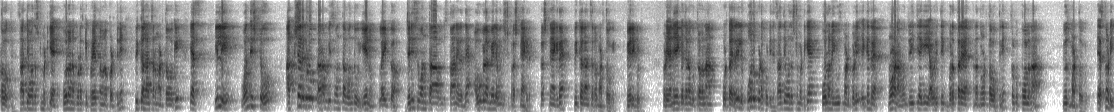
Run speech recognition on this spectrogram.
ಕೊಡ್ತಾ ಹೋಗ್ತೀನಿ. ಸಾಧ್ಯವಾದಷ್ಟು ಮಟ್ಟಿಗೆ ಪೋಲನ್ನು ಕೊಡೋಕೆ ಪ್ರಯತ್ನ ಪಡ್ತೀನಿ. ಪಿಕಲ್ ಆನ್ಸರ್ ಮಾಡ್ತಾ ಹೋಗಿ. ಎಸ್ ಇಲ್ಲಿ ಒಂದಿಷ್ಟು ಅಕ್ಷರಗಳು ಪ್ರಾರಂಭಿಸುವಂತ ಒಂದು ಏನು? ಲೈಕ್ ಜನಿಸುವಂತಹ ಒಂದು ಸ್ಥಾನ ಇದೆ ಅವುಗಳ ಮೇಲೆ ಒಂದಿಷ್ಟು ಪ್ರಶ್ನೆ ಆಗಿದೆ. ಪ್ರಶ್ನೆ ಆಗಿದೆ ಪಿಕಲ್ ಆನ್ಸರ್ ಮಾಡ್ತಾ ಹೋಗಿ. ವೆರಿ ಗುಡ್ ನೋಡಿ, ಅನೇಕ ಜನ ಉತ್ತರವನ್ನು ಕೊಡ್ತಾ ಇದ್ದಾರೆ. ಇಲ್ಲಿ ಪೋಲ್ ಕೂಡ ಕೊಟ್ಟಿದ್ದೀನಿ. ಸಾಧ್ಯವಾದಷ್ಟು ಮಟ್ಟಿಗೆ ಪೋಲನ್ನು ಯೂಸ್ ಮಾಡ್ಕೊಳ್ಳಿ. ಯಾಕಂದ್ರೆ ನೋಡೋಣ, ಒಂದು ರೀತಿಯಾಗಿ ಯಾವ ರೀತಿ ಬರ್ತಾರೆ ಅಂತ ನೋಡ್ತಾ ಹೋಗ್ತೀನಿ. ಸ್ವಲ್ಪ ಪೋಲನ್ನ ಯೂಸ್ ಮಾಡ್ತಾ ಹೋಗಿ. ಎಸ್ ನೋಡಿ,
